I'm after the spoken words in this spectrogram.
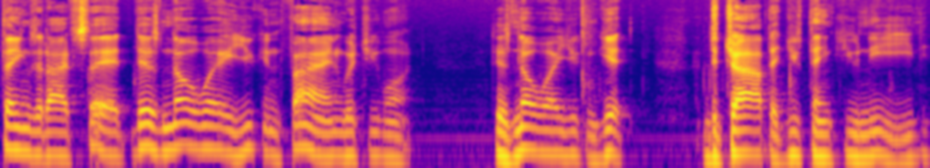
things that I've said, there's no way you can find what you want. There's no way you can get the job that you think you need.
